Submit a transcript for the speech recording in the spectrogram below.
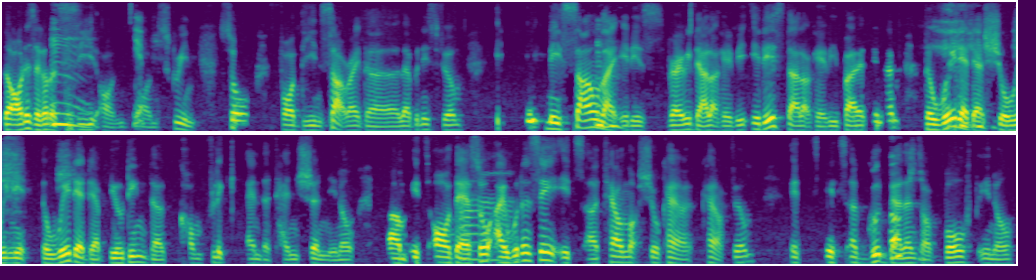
The audience are going to Mm. see it on, Yep. on screen. So for the Insult, right, the Lebanese film, it, may sound like Mhm. it is very dialogue heavy. It is dialogue heavy, but at the same time, the way that they're showing it, the way that they're building the conflict and the tension, you know, um, it's all there. So I Ah. wouldn't say it's a tell not show kind of kind of film. It's it's a good balance Okay. of both, you know.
